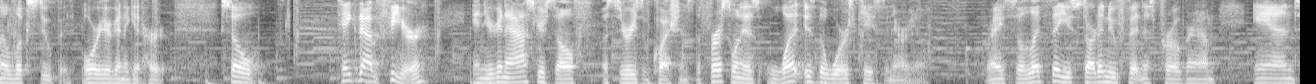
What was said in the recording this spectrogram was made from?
to look stupid or you're to get hurt. So, take that fear and you're to ask yourself a series of questions. The first one is what is the worst case scenario? Right? So, let's say you start a new fitness program and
